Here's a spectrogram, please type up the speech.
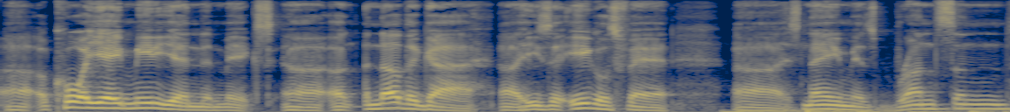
uh, Okoye Media in the mix. Uh, another guy, uh, he's an Eagles fan. Uh, his name is Brunson.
